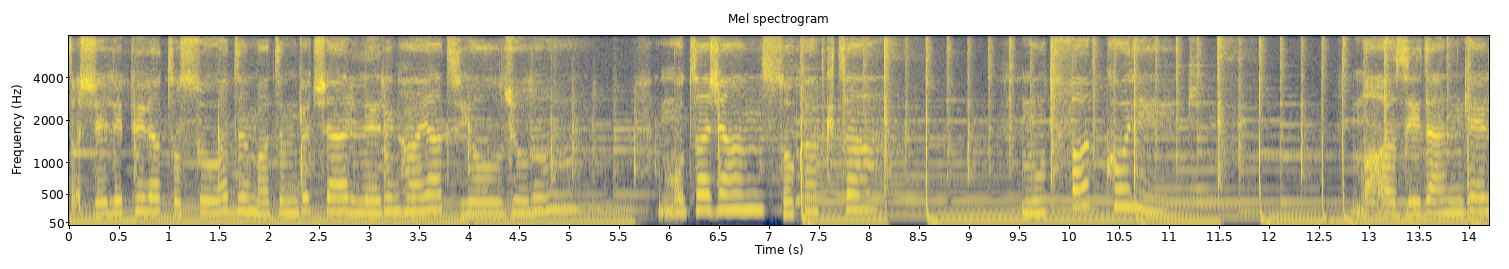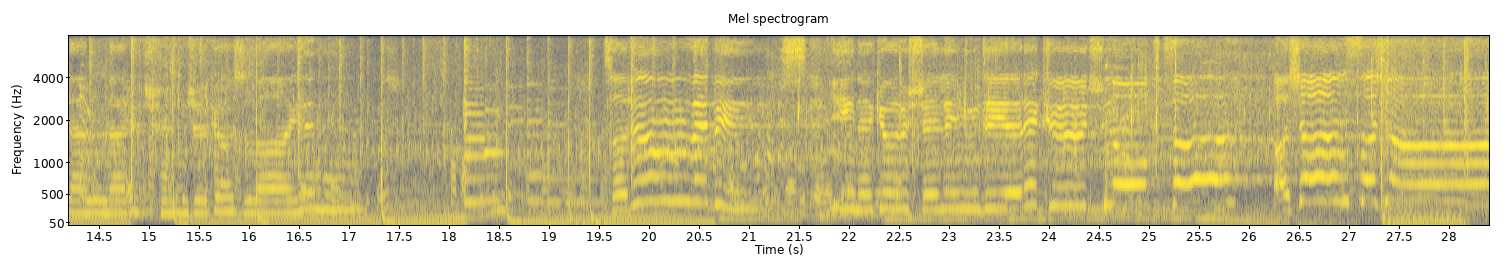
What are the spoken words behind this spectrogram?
Taşeli platosu adım adım göçerlerin hayat yolculuğu. Mutajan sokakta. Mutfak kolik. Maziden gelenler üçüncü göz layemut görüşelim diyerek üç nokta Ajans ajans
